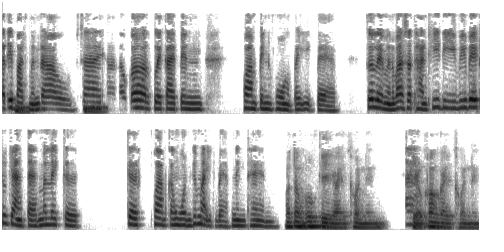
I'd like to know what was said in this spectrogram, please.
ปฏิบัติเหมือนเรา ใช่ค่ะเราก็เลยกลายเป็นความเป็นห่วงไปอีกแบบ ก็เลยเหมือนว่าสถานที่ดีวิเวกทุกอย่างแต่มันเลยเกิดเกิดความกังวลขึ้นมาอีกแบบหนึ่งแทนมันต้องพูดกีกับอีกคนหนึ่งเกี่ยวข้องกับอีกคนหนึ่ง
